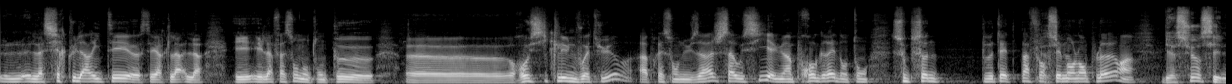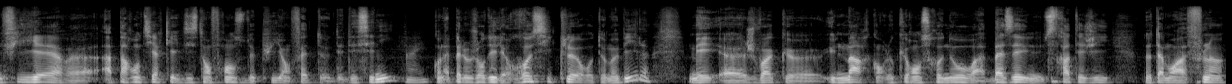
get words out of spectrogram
la circularité, euh, c'est-à-dire que la, et, la façon dont on peut recycler une voiture après son usage, ça aussi, il y a eu un progrès dont on soupçonne peut-être pas forcément l'ampleur. Bien sûr, c'est une filière euh, à part entière qui existe en France depuis en fait des décennies, qu'on appelle aujourd'hui les recycleurs automobiles. Mais euh, je vois qu'une marque, en l'occurrence Renault, a basé une stratégie, notamment à Flins,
